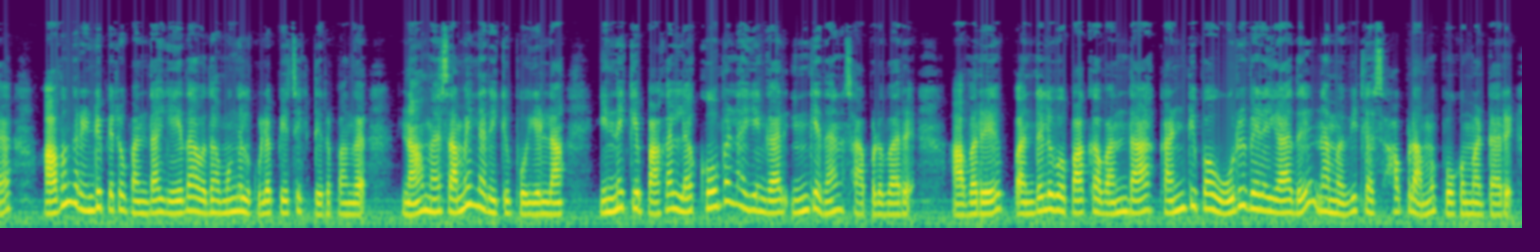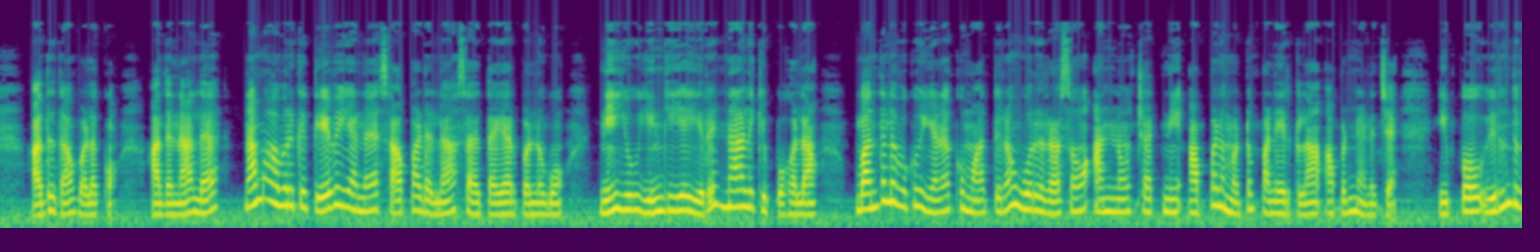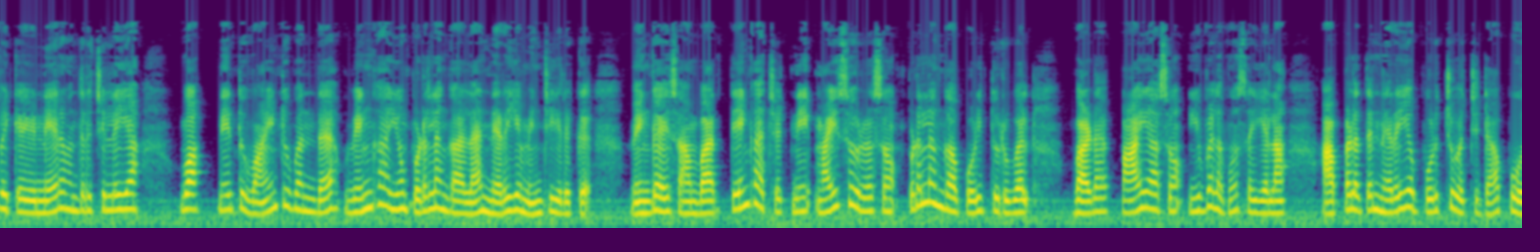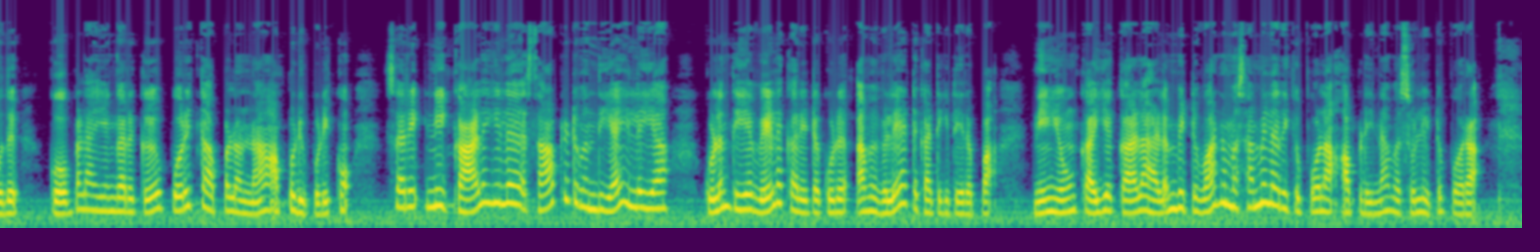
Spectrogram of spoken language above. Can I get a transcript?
அவங்க ரெண்டு பேரும் வந்தா ஏதாவது அவங்களுக்குள்ள பேசிக்கிட்டு இருப்பாங்க. நாம சமையல் அறைக்கு போயிடலாம். இன்னைக்கு பகல்ல கோபல் ஐயங்கார் இங்கே தான் சாப்பிடுவாரு. அவரு பந்தலுவை பார்க்க வந்தா கண்டிப்பா ஒரு வேளையாவது நம்ம வீட்டுல சாப்பிடாம போக மாட்டாரு. அதுதான் வழக்கம். அதனால நம்ம அவருக்கு தேவையான சாப்பாடெல்லாம் ச தயார் பண்ணுவோம். நீயும் இங்கேயே இரு நாளைக்கு போகலாம். வந்தளவுக்கும் எனக்கும் மாத்திரம் ஒரு ரசம் அன்னம் சட்னி அப்பளம் மட்டும் பண்ணியிருக்கலாம் அப்படின்னு நினச்சேன். இப்போ விருந்து வைக்க நேரம் வந்துருச்சு இல்லையா? வா நேற்று வாங்கிட்டு வந்த வெங்காயம் புடலங்கால நிறைய மிஞ்சி இருக்கு. வெங்காய சாம்பார் தேங்காய் சட்னி மைசூர் ரசம் புடலங்காய் பொடி துருவல் வடை பாயாசம் இவ்வளவும் செய்யலாம். அப்பளத்தை நிறைய பொறிச்சு வச்சுட்டா போது கோபாலய்யங்கருக்கு பொரித்த அப்பளம்னா அப்படி பிடிக்கும். சரி நீ காலையில சாப்பிட்டுட்டு வந்தியா இல்லையா? குழந்தைய வேலைக்காரிட்ட கொடு அவ விளையாட்டு காட்டிக்கிட்டே இருப்பா. நீயும் கைய கால அலம்பிட்டு வா நம்ம சமையலறைக்கு போலாம் அப்படின்னு அவ சொல்லிட்டு போறா.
